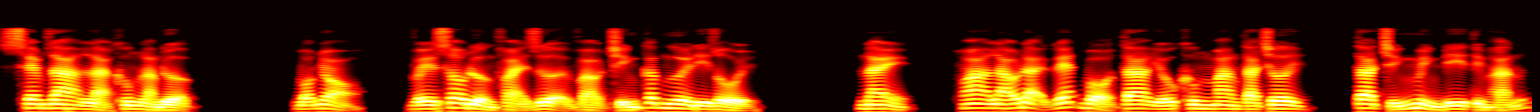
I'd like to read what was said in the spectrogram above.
xem ra là không làm được. Bọn nhỏ, về sau đường phải dựa vào chính các ngươi đi rồi. Này, hoa lão đại ghét bỏ ta yếu không mang ta chơi, ta chính mình đi tìm hắn.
